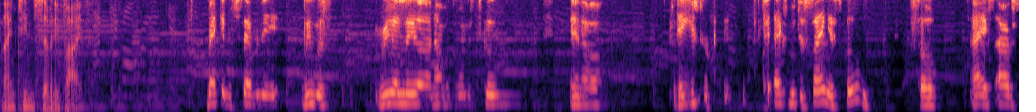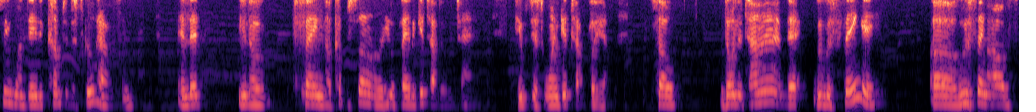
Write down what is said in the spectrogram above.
1975. Back in the 70s, we was real little and I was going to school. And uh, they used to, to ask me to sing at school. So I asked RC one day to come to the schoolhouse and, and let, you know, sing a couple songs. He was playing the guitar during the time. He was just one guitar player. So during the time that we were singing, uh, we were singing all the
